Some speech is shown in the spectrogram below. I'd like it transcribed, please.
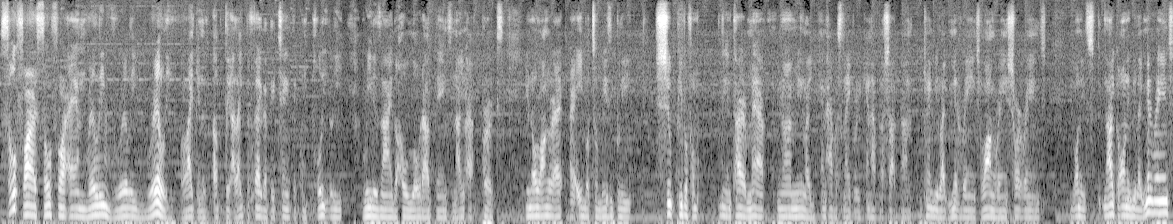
so far, so far, I am really, really, really liking this update. I like the fact that they changed it completely, redesigned the whole loadout thing. So now you have perks. You no longer are, able to basically shoot people from the entire map. You know what I mean? Like you can't have a sniper, you can't have a shotgun. You can't be like mid range, long range, short range. You only now you can only be like mid range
